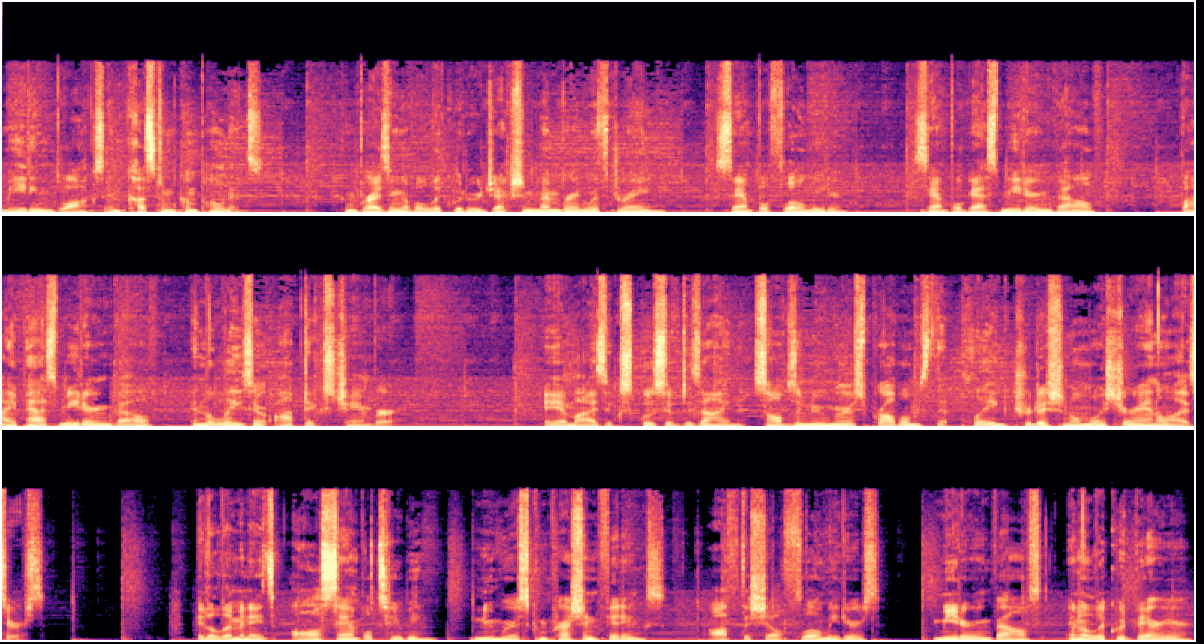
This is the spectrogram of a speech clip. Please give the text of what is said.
mating blocks and custom components comprising of a liquid rejection membrane with drain, sample flow meter, sample gas metering valve, bypass metering valve, and the laser optics chamber. AMI's exclusive design solves numerous problems that plague traditional moisture analyzers. It eliminates all sample tubing, numerous compression fittings, off-the-shelf flow meters, metering valves, and a liquid barrier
